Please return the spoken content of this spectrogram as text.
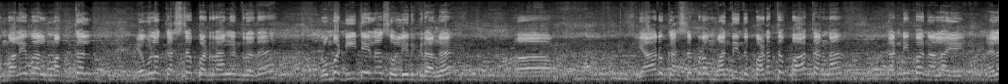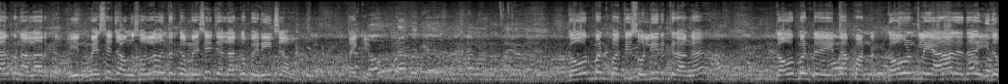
ஒரு மலைவாழ் மக்கள் எவ்வளோ கஷ்டப்படுறாங்கன்றத ரொம்ப டீட்டெயிலாக சொல்லியிருக்கிறாங்க. யாரும் கஷ்டப்படாம வந்து இந்த படத்தை பார்த்தாங்கன்னா கண்டிப்பாக நல்லா எல்லாருக்கும் நல்லா இருக்கும். மெசேஜ் அவங்க சொல்ல வந்திருக்க மெசேஜ் எல்லாருக்கும் போய் ரீச் ஆகும். தேங்க்யூ கவர்மெண்ட் பற்றி சொல்லியிருக்கிறாங்க. கவர்மெண்ட் என்ன பண்ண கவர்மெண்ட்டில் யாராவது ஏதாவது இதை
